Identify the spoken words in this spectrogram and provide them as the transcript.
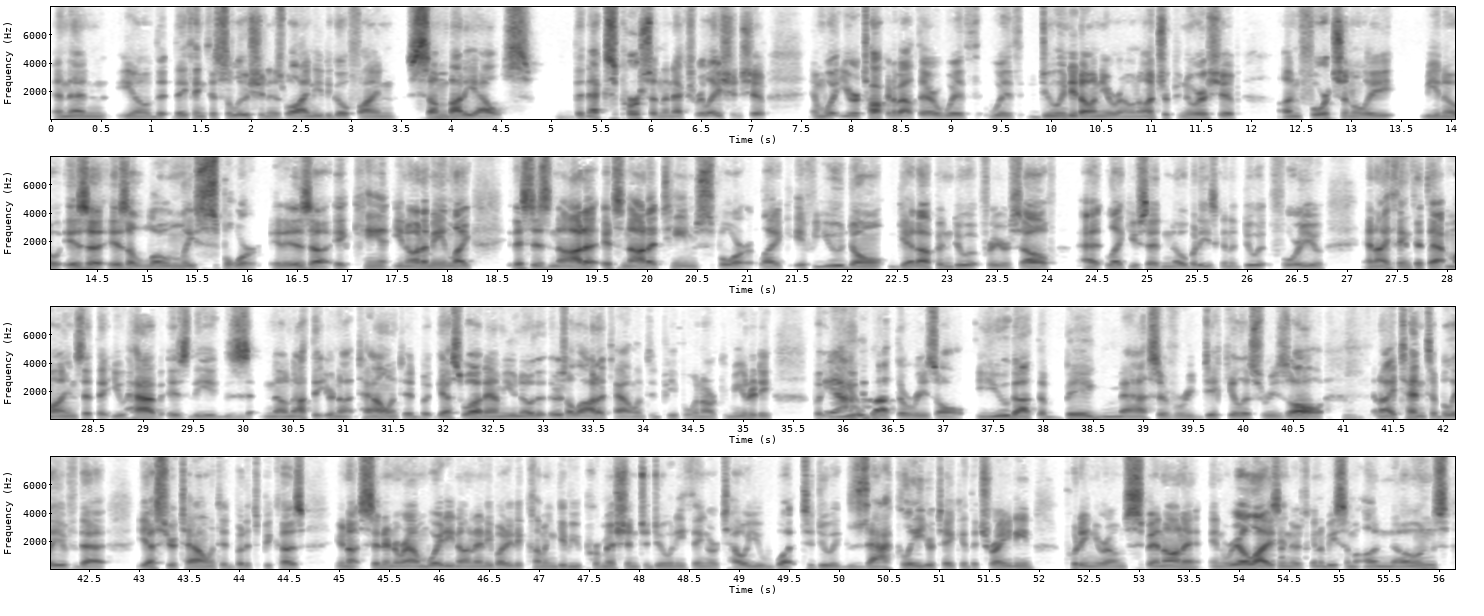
And then, you know, th- they think the solution is, well, I need to go find somebody else, the next person, the next relationship and what you're talking about there with with doing it on your own entrepreneurship unfortunately you know is a is a lonely sport. It is a it can't you know what i mean? Like this is not a it's not a team sport. Like if you don't get up and do it for yourself at, like you said nobody's going to do it for you and i think that that mindset that you have is the ex- now not that you're not talented but guess what am you know that there's a lot of talented people in our community but yeah. you got the result. You got the big, massive, ridiculous result. Mm-hmm. And I tend to believe that, yes, you're talented, but it's because you're not sitting around waiting on anybody to come and give you permission to do anything or tell you what to do exactly. You're taking the training, putting your own spin on it, and realizing there's going to be some unknowns.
